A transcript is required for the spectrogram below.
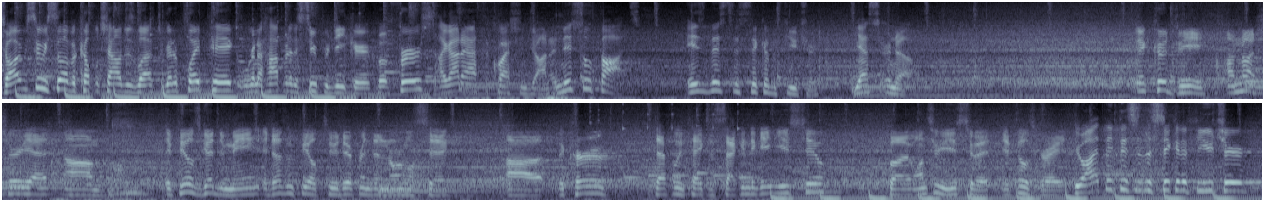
So obviously we still have a couple challenges left. We're gonna play pig, we're gonna hop into the super deker. But first, I gotta ask the question, John. Initial thoughts, is this the stick of the future? Yes or no? It could be, I'm not sure yet. Um, it feels good to me. It doesn't feel too different than a normal stick. Uh, the curve definitely takes a second to get used to, but once you're used to it, it feels great. Do I think this is the stick of the future?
